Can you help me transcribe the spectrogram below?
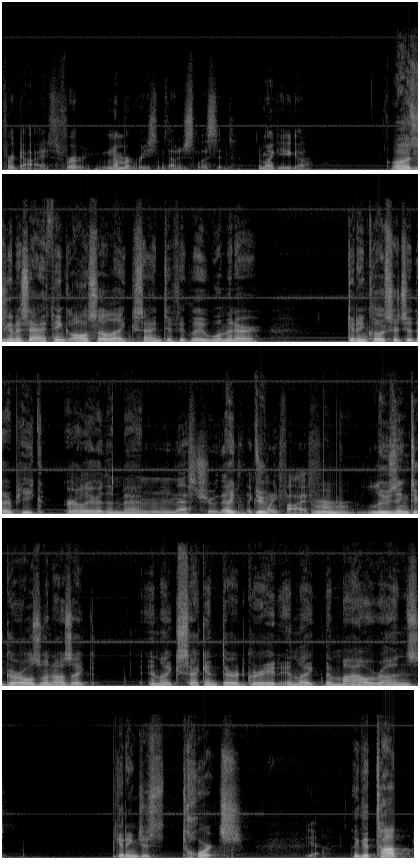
for guys for a number of reasons that I just listed. Mikey, you go. Well, I was just gonna say, I think also like scientifically, women are getting closer to their peak earlier than men. Mm, that's true. That, Like, like, dude, 25. I remember losing to girls when I was like in like second, third grade in like the mile runs, getting just torch. Yeah. Like the top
